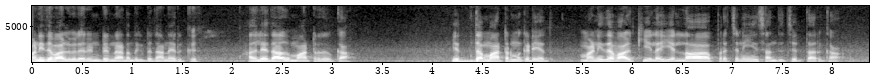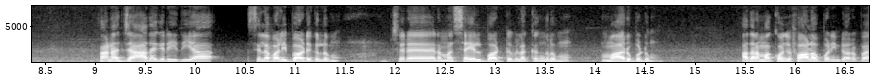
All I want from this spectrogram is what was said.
மனித வாழ்வில் ரெண்டு நடந்துக்கிட்டு தானே இருக்குது அதில் ஏதாவது மாற்றம் இருக்கா? எந்த மாற்றமும் கிடையாது. மனித வாழ்க்கையில் எல்லா பிரச்சனையும் சந்திச்சுட்டு தான் இருக்கான். ஆனால் ஜாதக ரீதியாக சில வழிபாடுகளும் சில நம்ம செயல்பாட்டு விளக்கங்களும் மாறுபடும். அதை நம்ம கொஞ்சம் ஃபாலோ பண்ணிட்டு வரப்போ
